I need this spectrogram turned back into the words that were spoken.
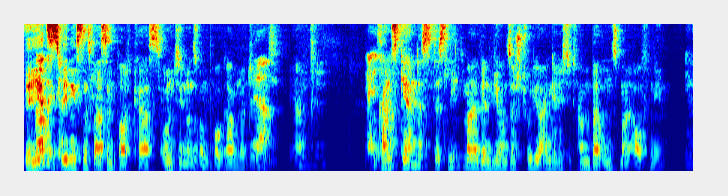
Ja, jetzt ist wenigstens was im Podcast und in unserem Programm natürlich. Ja. Ja. Ja, Du kannst gern das, das Lied mal, wenn wir unser Studio eingerichtet haben, bei uns mal aufnehmen. Ihr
